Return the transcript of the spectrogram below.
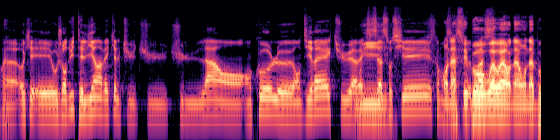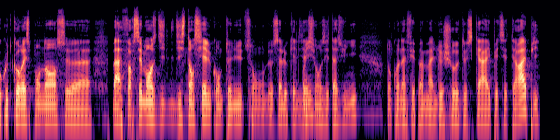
ouais. Euh, ok, et aujourd'hui, tes liens avec elle, tu, tu, tu l'as en, en call, en direct, tu avec Oui. ses associés? Comment on ça a fait beau, ouais, ouais, on a, on a beaucoup de correspondances, euh, bah forcément di- distancielles compte tenu de, son, de sa localisation aux États-Unis. Donc on a fait pas mal de choses, de Skype, etc. Et puis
